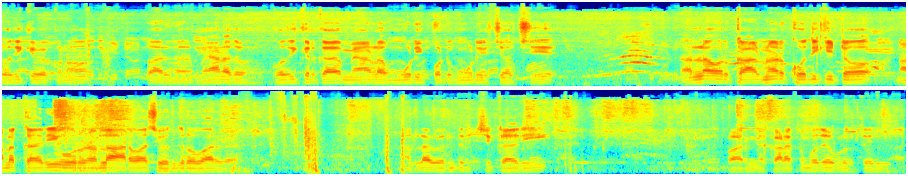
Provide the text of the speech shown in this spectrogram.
கொதிக்க வைக்கணும். பாருங்கள் மேலே கொதிக்கிறதுக்காக மேலே மூடி போட்டு மூடி வச்சாச்சு. நல்லா ஒரு கால் மணி நேரம் கொதிக்கிட்டோம். நல்லா கறி ஒரு நல்லா அரைவாசி வெந்துடும் பாருங்க. நல்லா வெந்துருச்சு கறி. பாருங்கள் கலக்கும் போதே உங்களுக்கு தெரியும்.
